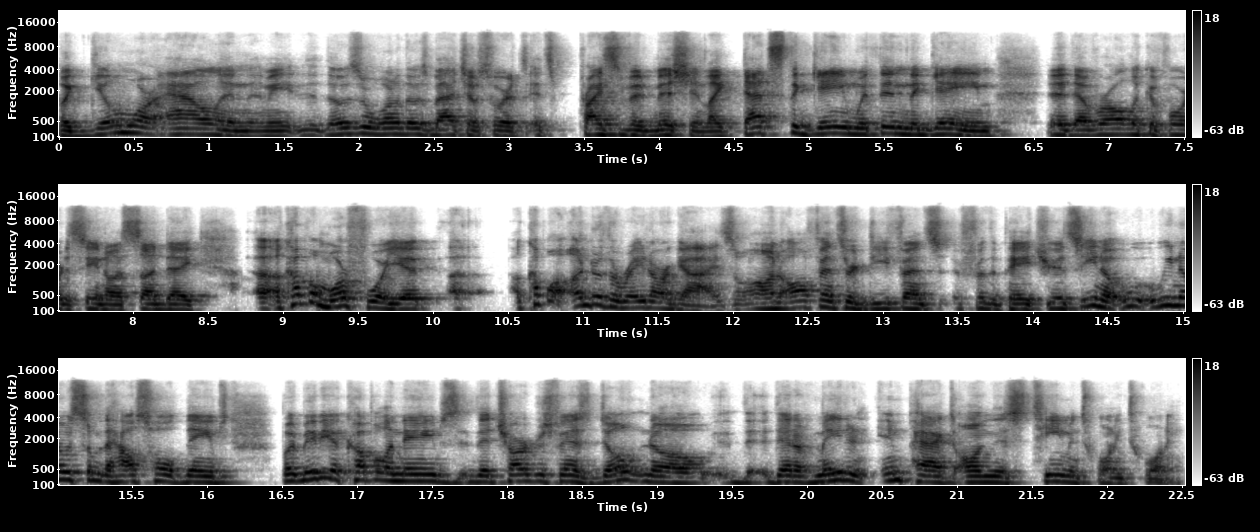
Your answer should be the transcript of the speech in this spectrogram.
but Gilmore Allen, I mean, those are one of those matchups where it's it's price of admission. Like that's the game within the game that, that we're all looking forward to seeing on Sunday. Uh, a couple more for you. Uh, a couple under the radar guys on offense or defense for the Patriots. You know, we know some of the household names, but maybe a couple of names that Chargers fans don't know th- that have made an impact on this team in 2020.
